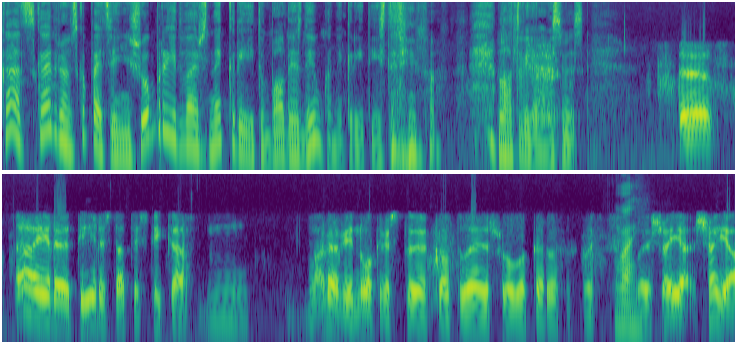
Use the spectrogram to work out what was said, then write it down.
kāds skaidrojums, kāpēc viņi šobrīd vairs nekrīt, un paldies Dievam, ka nekrīt īstenībā Latvijā vismaz? Uh, tā ir tīra statistika. Mm var arī nokrist eh, kaut vai šovakar vai, vai. šajā, šajā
